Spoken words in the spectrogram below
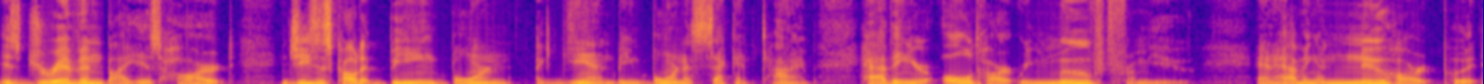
is driven by his heart. Jesus called it being born again, being born a second time, having your old heart removed from you and having a new heart put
